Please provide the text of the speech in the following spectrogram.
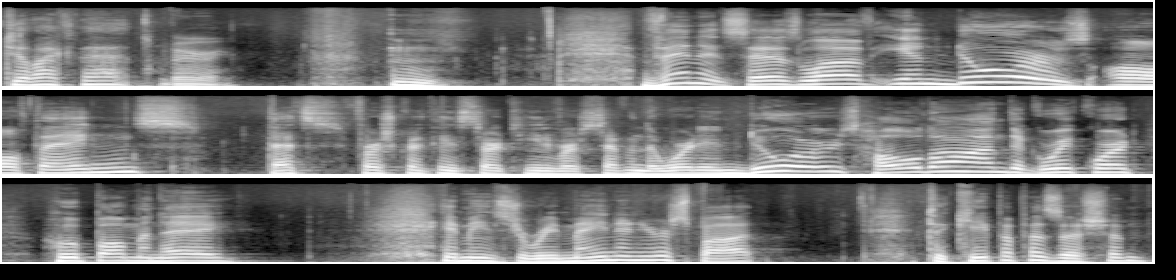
Do you like that? Very. Mm. Then it says, love endures all things. That's 1 Corinthians 13, verse 7. The word endures, hold on, the Greek word hupomene. It means to remain in your spot, to keep a position,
